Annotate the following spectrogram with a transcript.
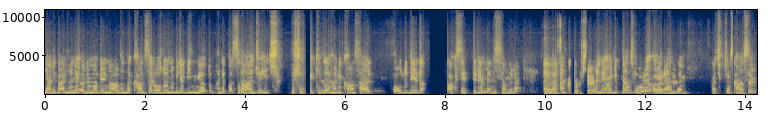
Yani ben hani ölüm haberini aldığında kanser olduğunu bile bilmiyordum. Hani basın daha önce hiç bu şekilde hani kanser oldu diye de aksettirilmedi sanırım. Evet. Ben hani öldükten sonra öğrendim açıkçası kanser.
